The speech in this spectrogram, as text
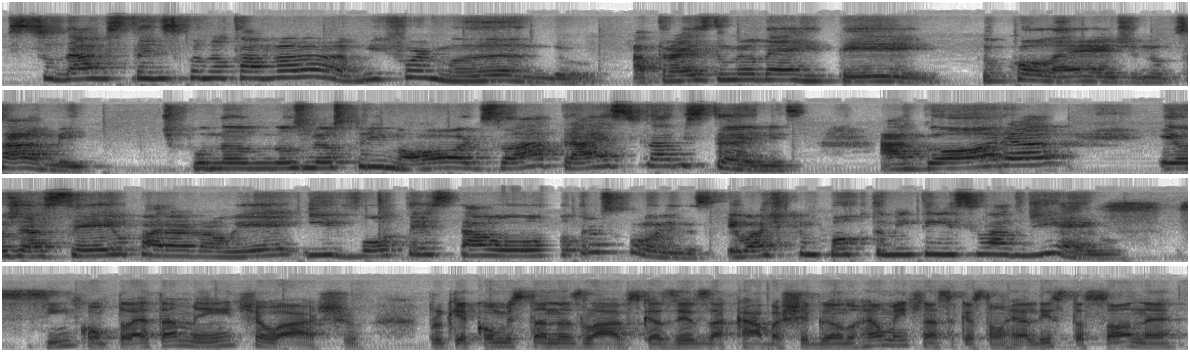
estudava Stannis quando eu estava me formando, atrás do meu DRT, no colégio, no, sabe? Tipo, no, nos meus primórdios, lá atrás, estudava Stannis. Agora eu já sei o Paranauê e vou testar outras coisas. Eu acho que um pouco também tem esse lado de ego. Sim, completamente, eu acho. Porque como Stanislavski às vezes acaba chegando realmente nessa questão realista só, né?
